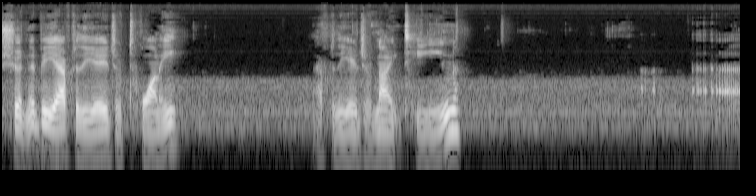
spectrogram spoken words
Shouldn't it be after the age of 20? After the age of 19? Uh,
